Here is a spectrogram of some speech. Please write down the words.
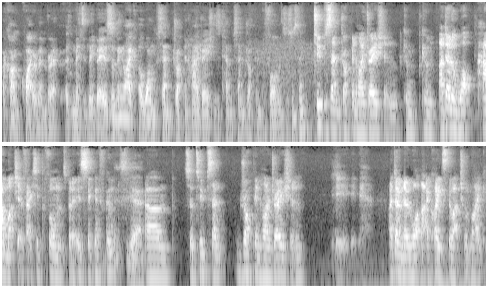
I can't quite remember it, admittedly, but it was something like a one percent drop in hydration is a ten percent drop in performance or something. Two percent drop in hydration can, can I don't know what how much it affects your performance, but it is significant. It's, yeah, Um, so two percent drop in hydration. i- I don't know what that equates to actual like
